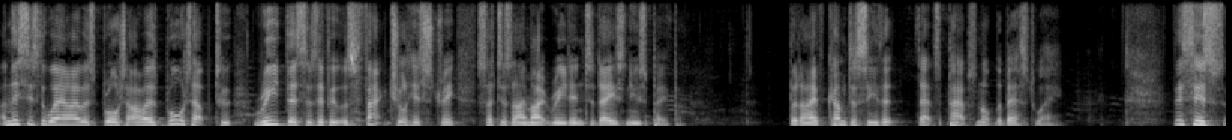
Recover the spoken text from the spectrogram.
And this is the way I was brought up. I was brought up to read this as if it was factual history, such as I might read in today's newspaper. But I've come to see that that's perhaps not the best way. This is,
